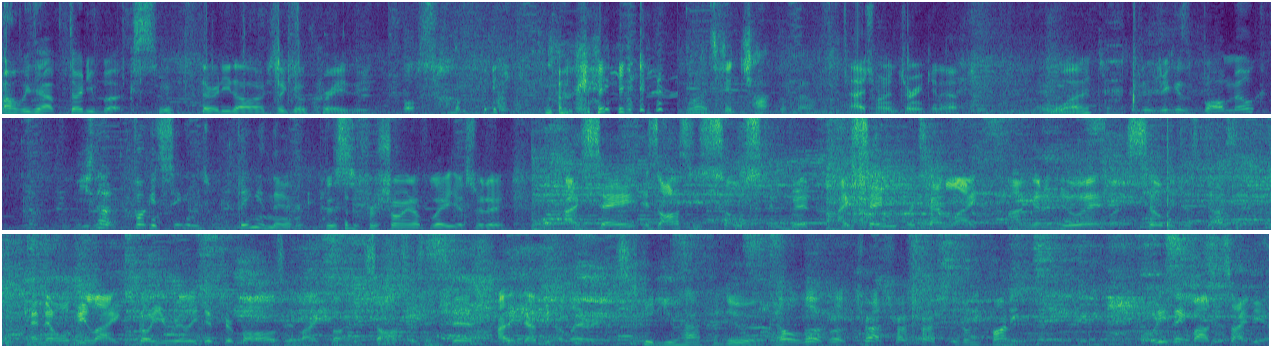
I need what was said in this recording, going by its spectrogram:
Oh, we have 30 bucks. We have thirty dollars to go crazy. Oh, okay. Let's get chocolate though. I just want to drink it after. What? Did you drink his ball milk? He's not fucking sticking this whole thing in there. This is for showing up late yesterday. I say, it's honestly so stupid. I say we pretend like I'm gonna do it, but Sylvie just does it. And then we'll be like, bro, you really dipped your balls in like fucking sauces and shit? I think that'd be hilarious. Dude, you have to do it. No, look, look, trust, trust, trust. It'll be funny. What do you think about this idea?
